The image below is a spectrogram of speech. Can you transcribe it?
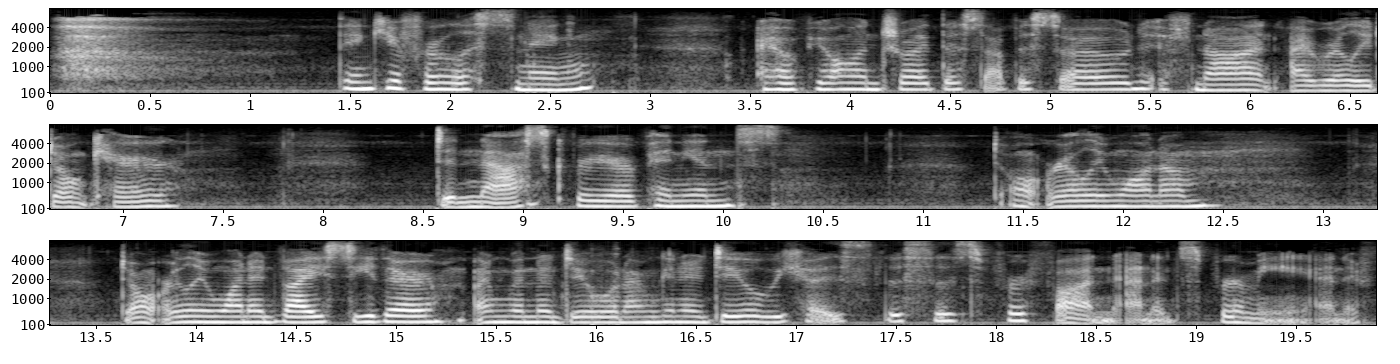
Thank you for listening. I hope you all enjoyed this episode. If not, I really don't care. Didn't ask for your opinions. Don't really want them. Don't really want advice either. I'm gonna do what I'm gonna do because this is for fun and it's for me. And if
